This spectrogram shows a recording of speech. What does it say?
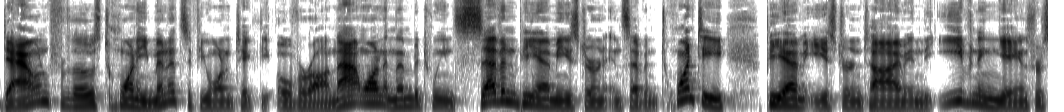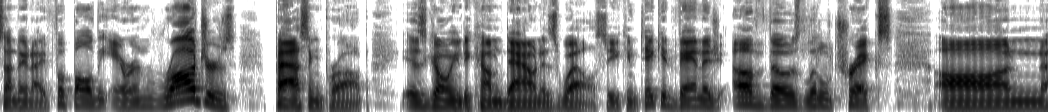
down for those 20 minutes if you want to take the over on that one and then between 7 p.m. Eastern and 7:20 p.m. Eastern time in the evening games for Sunday night football the Aaron Rodgers passing prop is going to come down as well so you can take advantage of those little tricks on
